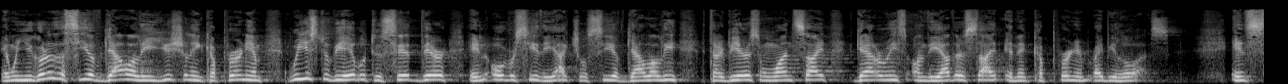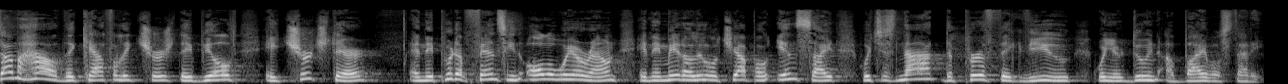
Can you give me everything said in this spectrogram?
And when you go to the Sea of Galilee, usually in Capernaum, we used to be able to sit there and oversee the actual Sea of Galilee, Tiberias on one side, Gadarenes on the other side, and then Capernaum right below us. And somehow the Catholic Church, they built a church there and they put up fencing all the way around and they made a little chapel inside, which is not the perfect view when you're doing a Bible study.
